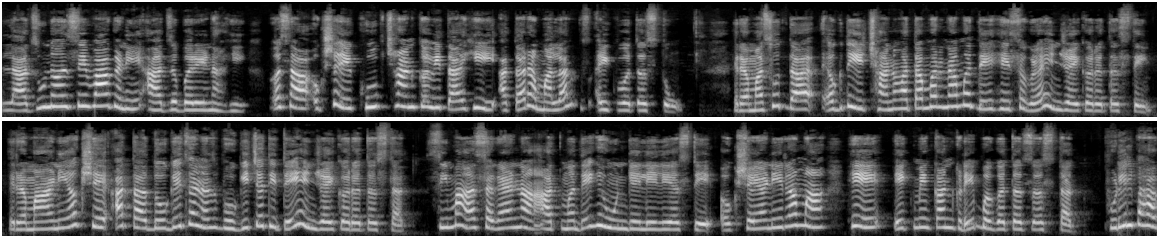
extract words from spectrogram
लाजून असे वागणे आज बरे नाही. असा अक्षय खूप छान कविता ही आता रमाला ऐकवत असतो. रमा सुद्धा अगदी छान वातावरणामध्ये हे सगळं एन्जॉय करत असते. रमा आणि अक्षय आता दोघे जणच भोगीच्या तिथे एन्जॉय करत असतात. सीमा सगळ्यांना आतमध्ये घेऊन गेलेली असते. अक्षय आणि रमा हे एकमेकांकडे बघतच असतात. पुढील भाग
